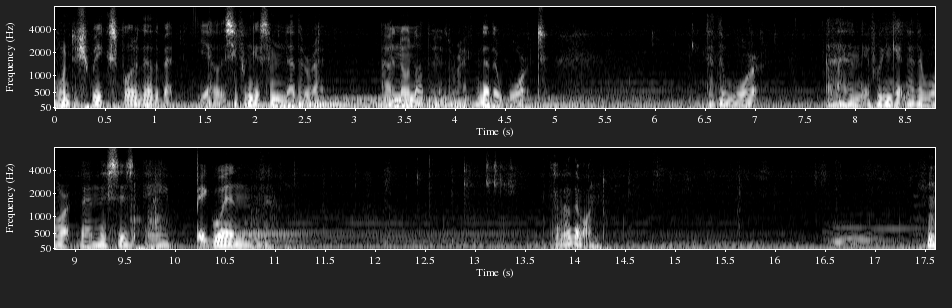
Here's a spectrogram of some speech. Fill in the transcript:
I wonder, should we explore the other bit? Yeah, let's see if we can get some netherrack. Uh, no, not the netherrack, nether wart. Get nether wart. And if we can get nether wart, then this is a big win. Another one. Hmm.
